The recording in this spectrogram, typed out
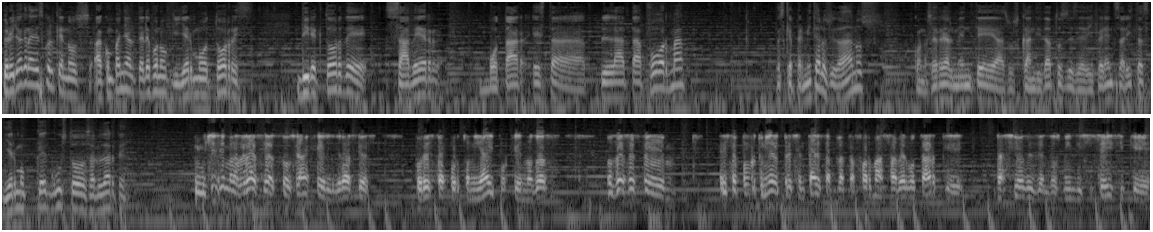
Pero yo agradezco el que nos acompaña al teléfono Guillermo Torres, director de Saber Votar, esta plataforma pues que permite a los ciudadanos conocer realmente a sus candidatos desde diferentes aristas. Guillermo, qué gusto saludarte. Muchísimas gracias, José Ángel, gracias por esta oportunidad y porque nos das, nos das este, esta oportunidad de presentar esta plataforma Saber Votar que nació desde el 2016 y que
